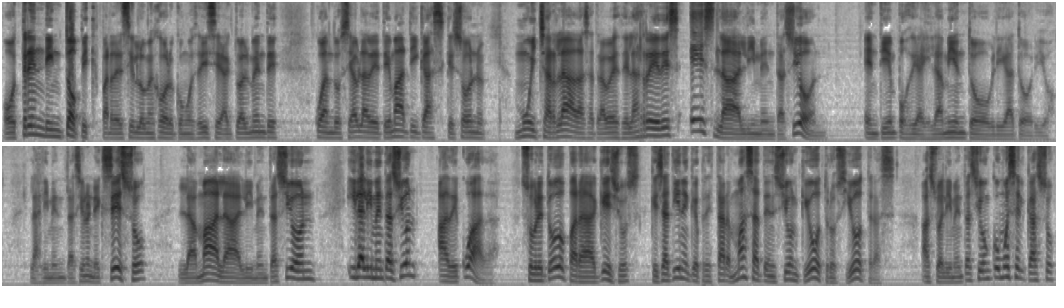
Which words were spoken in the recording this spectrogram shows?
o trending topic, para decirlo mejor, como se dice actualmente, cuando se habla de temáticas que son muy charladas a través de las redes, es la alimentación en tiempos de aislamiento obligatorio. La alimentación en exceso, la mala alimentación y la alimentación adecuada sobre todo para aquellos que ya tienen que prestar más atención que otros y otras a su alimentación, como es el caso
